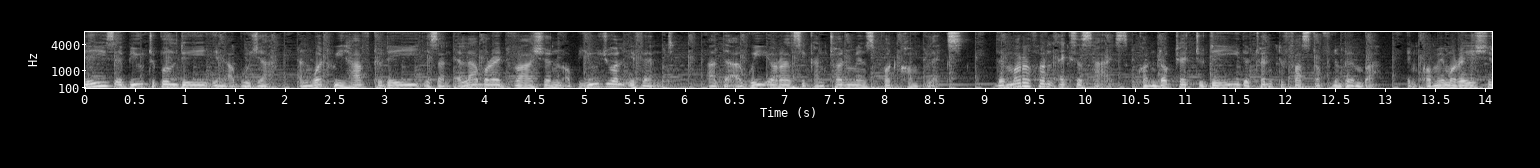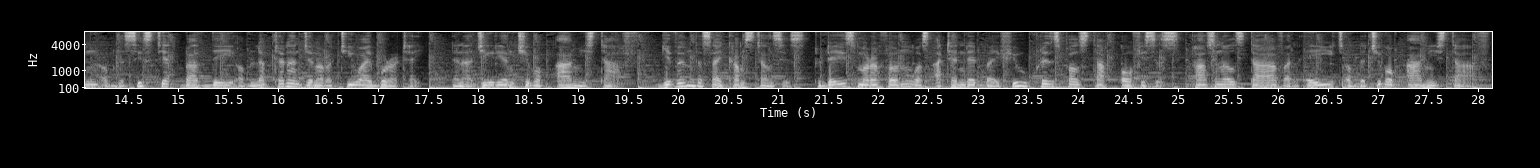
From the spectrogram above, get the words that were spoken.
Today is a beautiful day in Abuja, and what we have today is an elaborate version of usual event at the Aguiyi Ironsi Cantonment Sport Complex. The marathon exercise conducted today, the 21st of November, in commemoration of the 60th birthday of Lieutenant General T.Y. Buratai, the Nigerian Chief of Army Staff. Given the circumstances, today's marathon was attended by few principal staff officers, personal staff and aides of the Chief of Army Staff,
